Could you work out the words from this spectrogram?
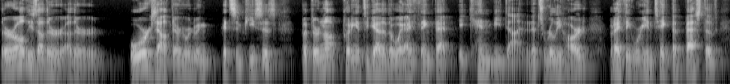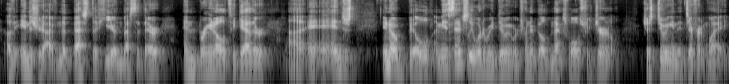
there are all these other other orgs out there who are doing bits and pieces, but they're not putting it together the way I think that it can be done. And it's really hard, but I think we can take the best of, of Industry Dive and the best of here and the best of there and bring it all together uh, and, and just, you know, build. I mean, essentially, what are we doing? We're trying to build the next Wall Street Journal, just doing it in a different way.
